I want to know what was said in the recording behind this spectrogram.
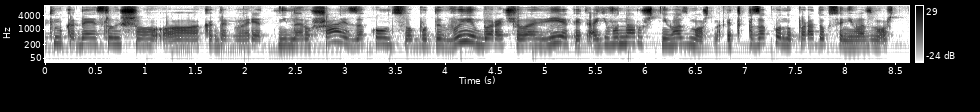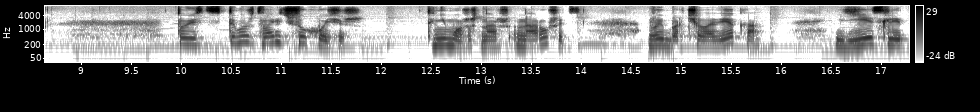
Поэтому, когда я слышу, а, когда говорят, не нарушай закон свободы выбора человека, а его нарушить невозможно. Это по закону парадокса невозможно. То есть ты можешь творить, что хочешь. Ты не можешь нарушить выбор человека, если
